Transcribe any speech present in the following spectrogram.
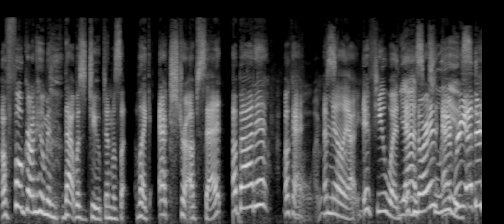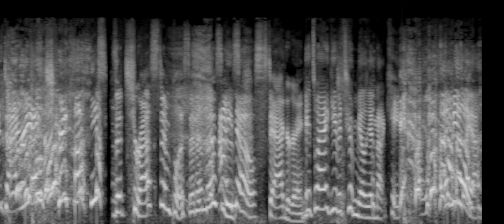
a full grown human that was duped and was like, like extra upset about it. Okay, Oh, Amelia, sorry. if you would Yes, ignore please. every other diary entry. The trust implicit in this I is know. staggering. It's why I gave it to Amelia, not Kate. Amelia,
